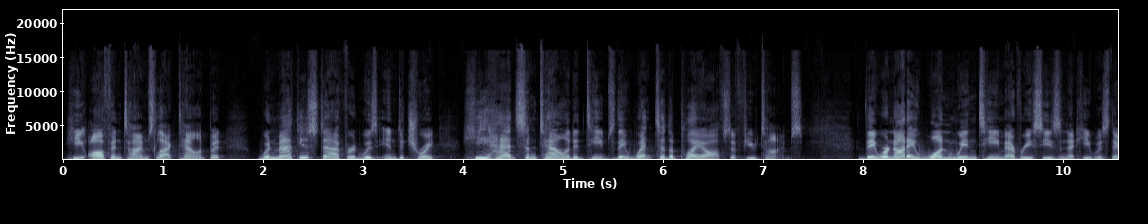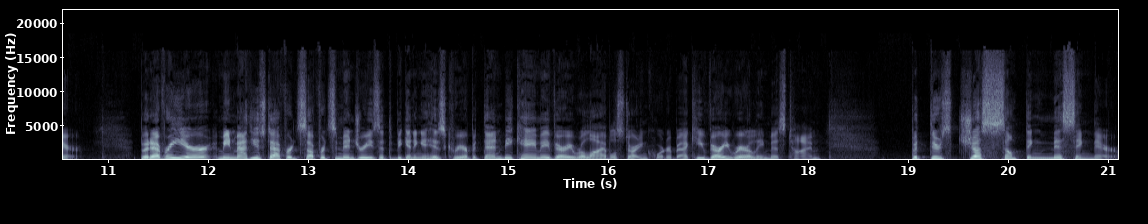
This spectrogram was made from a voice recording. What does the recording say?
he oftentimes lacked talent, but when Matthew Stafford was in Detroit, he had some talented teams. They went to the playoffs a few times. They were not a one win team every season that he was there. But every year, I mean, Matthew Stafford suffered some injuries at the beginning of his career, but then became a very reliable starting quarterback. He very rarely missed time. But there's just something missing there.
